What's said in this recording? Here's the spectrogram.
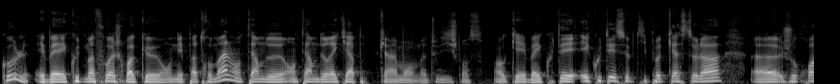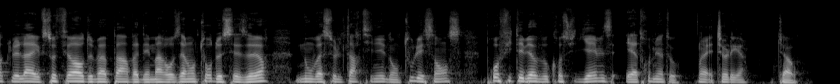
Cool. Eh ben écoute ma foi, je crois qu'on n'est pas trop mal en termes de en termes de récap. Carrément, on a tout dit, je pense. Ok, bah écoutez, écoutez ce petit podcast là. Euh, je crois que le live, sauf erreur de ma part, va démarrer aux alentours de 16h. Nous, on va se le tartiner dans tous les sens. Profitez bien de vos CrossFit Games et à trop bientôt. Ouais, ciao les gars. Ciao.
